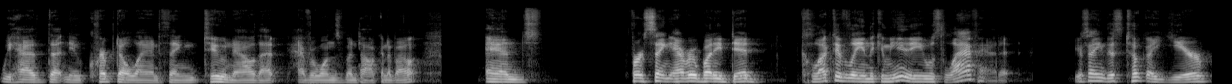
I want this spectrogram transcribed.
we had that new Cryptoland thing too now that everyone's been talking about. And first thing everybody did collectively in the community was laugh at it. You're saying this took a year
